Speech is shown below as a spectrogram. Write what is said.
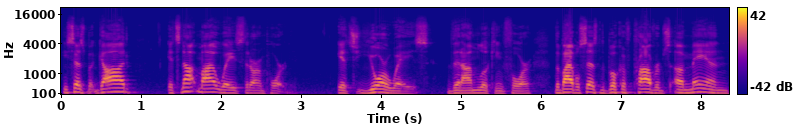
He says, But God, It's not my ways that are important, it's your ways that I'm looking for. The Bible says in the book of Proverbs, a man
